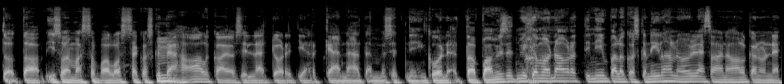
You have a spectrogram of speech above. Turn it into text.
tota, isoimmassa valossa, koska mm. tämähän alkaa jo sillä, että Dorit järkkää nämä tämmöiset niin kuin, tapaamiset, mikä mä nauratti niin paljon, koska niillähän on yleensä aina alkanut ne,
